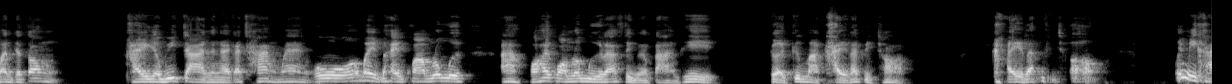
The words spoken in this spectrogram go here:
มันจะต้องใครจะวิจารณ์ยังไงก็ช่างแม่ง โอ้ไม่ให้ความร่วมมืออะพอให้ความร่วมมือแล้วสิ่งต่างๆที่เกิดขึ้นมาใครรับผิดชอบ ใครรับผิดชอบ ไม่มีใคร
